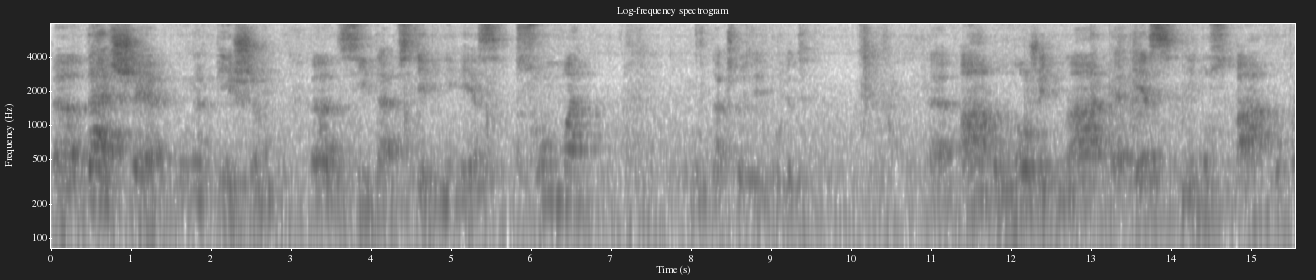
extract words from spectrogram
Э, дальше пишем зита э, в степени s. Сумма, так, что здесь будет? А умножить на s минус а p.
